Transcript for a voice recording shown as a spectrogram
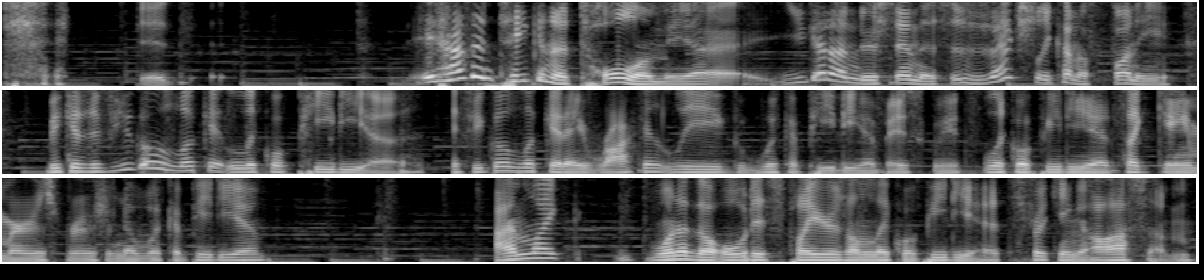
it, it hasn't taken a toll on me. I, you gotta understand this. This is actually kind of funny because if you go look at Liquipedia, if you go look at a Rocket League Wikipedia, basically, it's Liquipedia. It's like gamers' version of Wikipedia. I'm like one of the oldest players on Liquipedia. It's freaking awesome.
